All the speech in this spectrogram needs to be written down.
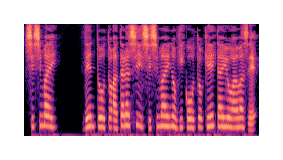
獅子舞、伝統と新しい獅子舞の技巧と形態を合わせ、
